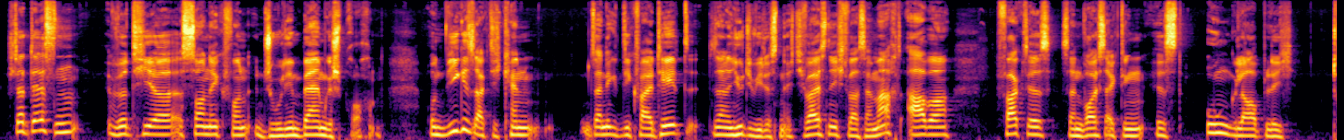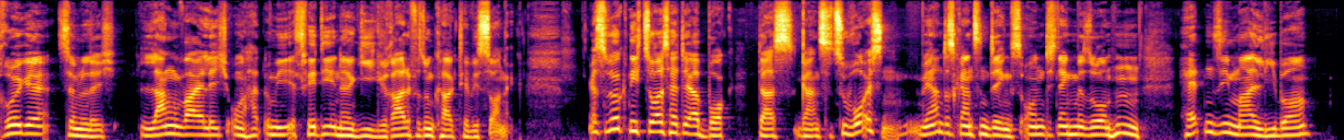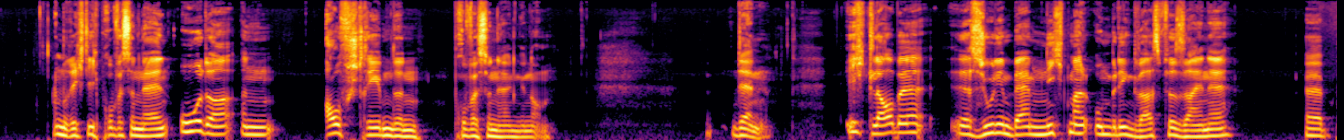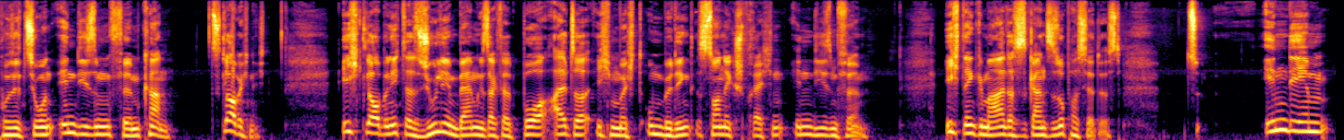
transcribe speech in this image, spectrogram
Stattdessen wird hier Sonic von Julian Bam gesprochen. Und wie gesagt, ich kenne die Qualität seiner YouTube-Videos nicht. Ich weiß nicht, was er macht, aber Fakt ist, sein Voice Acting ist unglaublich tröge, ziemlich langweilig und hat irgendwie, es fehlt die Energie, gerade für so einen Charakter wie Sonic. Es wirkt nicht so, als hätte er Bock, das Ganze zu voicen, während des ganzen Dings. Und ich denke mir so, hm, hätten sie mal lieber einen richtig professionellen oder einen aufstrebenden Professionellen genommen. Denn ich glaube, dass Julian Bam nicht mal unbedingt was für seine äh, Position in diesem Film kann. Das glaube ich nicht. Ich glaube nicht, dass Julian Bam gesagt hat, boah, Alter, ich möchte unbedingt Sonic sprechen in diesem Film. Ich denke mal, dass das Ganze so passiert ist. In dem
